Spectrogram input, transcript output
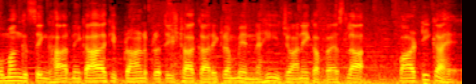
उमंग सिंघार ने कहा कि प्राण प्रतिष्ठा कार्यक्रम में नहीं जाने का फैसला पार्टी का है।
